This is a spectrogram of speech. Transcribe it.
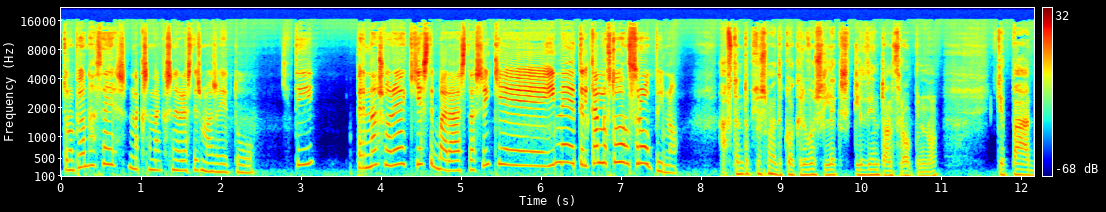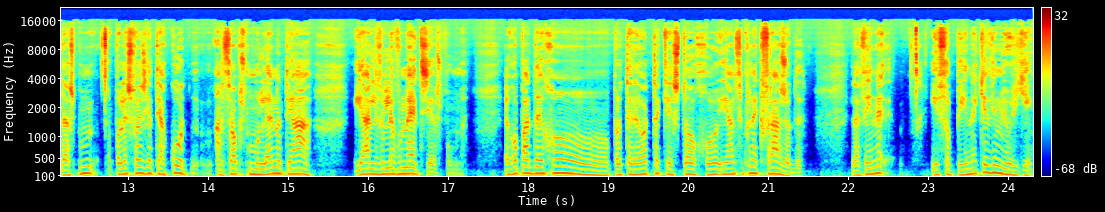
τον οποίο να θες να ξανασυνεργαστείς μαζί του. Γιατί περνάς ωραία και στην παράσταση και είναι τελικά όλο αυτό ανθρώπινο. Αυτό είναι το πιο σημαντικό. Ακριβώς η λέξη κλειδί είναι το ανθρώπινο. Και πάντα, ας πούμε, πολλές φορές γιατί ακούω ανθρώπους που μου λένε ότι α, οι άλλοι δουλεύουν έτσι, ας πούμε. Εγώ πάντα έχω προτεραιότητα και στόχο οι άνθρωποι να εκφράζονται. Δηλαδή, είναι, οι ηθοποιοί είναι και δημιουργοί.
